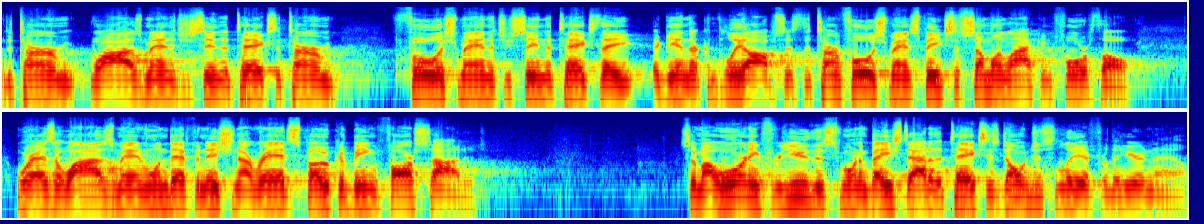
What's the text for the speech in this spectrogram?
The term wise man that you see in the text, the term foolish man that you see in the text, they, again, they're complete opposites. The term foolish man speaks of someone lacking forethought, whereas a wise man, one definition I read, spoke of being farsighted. So, my warning for you this morning, based out of the text, is don't just live for the here and now.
